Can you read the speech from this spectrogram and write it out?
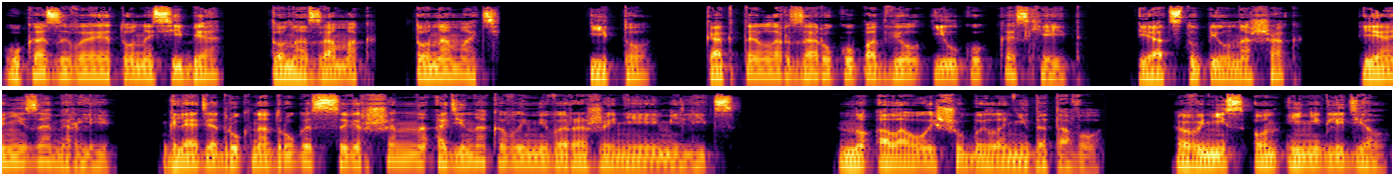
указывая то на себя, то на замок, то на мать, и то, как Теллар за руку подвел Илку Кэсхейт и отступил на шаг, и они замерли, глядя друг на друга с совершенно одинаковыми выражениями лиц. Но Алаойшу было не до того. Вниз он и не глядел.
